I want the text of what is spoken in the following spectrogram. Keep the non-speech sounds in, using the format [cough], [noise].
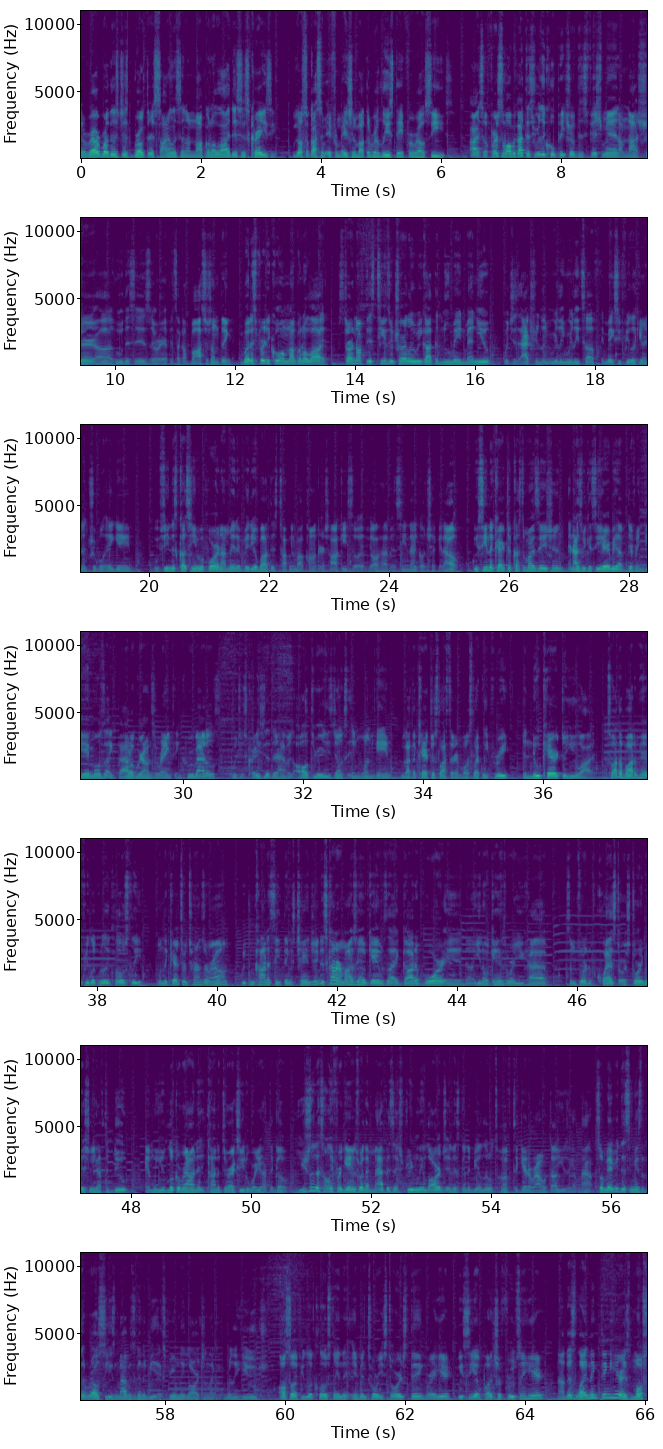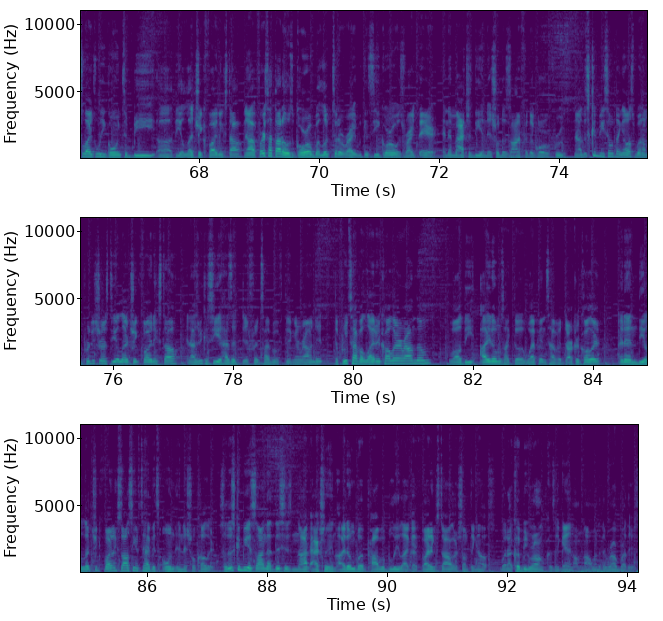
The Rell Brothers just broke their silence, and I'm not gonna lie, this is crazy. We also got some information about the release date for Rell Seas. Alright, so first of all, we got this really cool picture of this fish man. I'm not sure uh, who this is or if it's like a boss or something, but it's pretty cool, I'm not gonna lie. Starting off this teaser trailer, we got the new main menu, which is actually really, really tough. It makes you feel like you're in a AAA game. We've seen this cutscene before and I made a video about this talking about Conqueror's Haki, so if y'all haven't seen that, go check it out. We've seen the character customization, and as we can see here, we have different game modes like Battlegrounds, Ranked, and Crew Battles, which is crazy that they're having all three of these junks in one game. We got the character slots that are most likely free, and new character UI. So at the bottom here, if you look really closely, when the character turns around, we can kind of see things changing. This kind of reminds me of games like God of War and, uh, you know, games where you have some sort of quest or story mission you have to do and when you look around it kind of directs you to where you have to go. Usually that's only for games where the map is extremely large and it's going to be a little tough to get around without using a map. So maybe this means that the Rell Seas map is going to be extremely large and like really huge. Also if you look closely in the inventory storage thing right here, we see a bunch of fruits in here. Now this lightning thing here is most likely going to be uh, the electric fighting style. Now at first I thought it was Goro but look to the right we can see Goro is right there and it matches the initial design for the Goro fruit. Now this could be something else but I'm pretty sure it's the electric fighting style and as we can see it has a different type of thing around it. The fruits have a lighter color around them, while the items like the weapons have a darker color and then the electric fighting style seems to have its own initial color. So this could be a sign that this is not actually an item but probably like a fighting style or something else. But i could be wrong because again i'm not one of the Rell brothers.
